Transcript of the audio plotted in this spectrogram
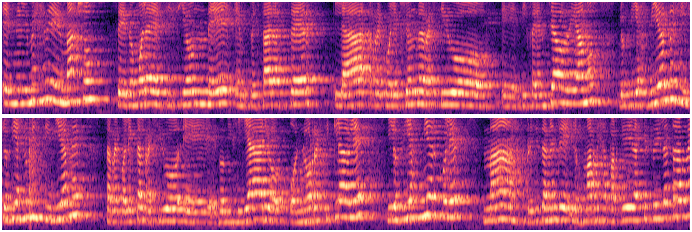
En el mes de mayo se tomó la decisión de empezar a hacer la recolección de residuos eh, diferenciados, digamos, los días viernes y los días lunes y viernes se recolecta el residuo eh, domiciliario o no reciclable y los días miércoles, más precisamente los martes a partir de las 7 de la tarde,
